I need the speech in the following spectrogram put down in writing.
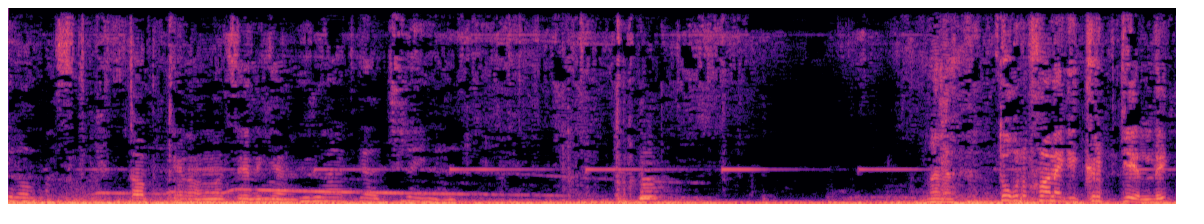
Dunyo topib kelolmas ekan. yuradigan chirayman Mana tug'ruqxonaga kirib keldik.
